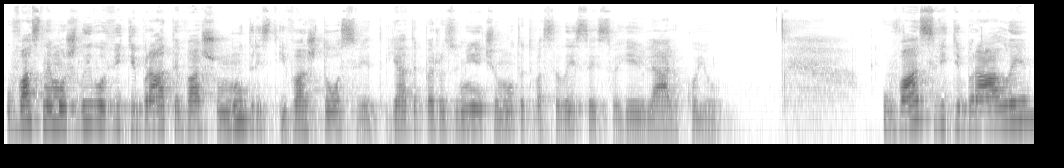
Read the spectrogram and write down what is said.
у вас неможливо відібрати вашу мудрість і ваш досвід. Я тепер розумію, чому тут Василиса із своєю лялькою. У вас відібрали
